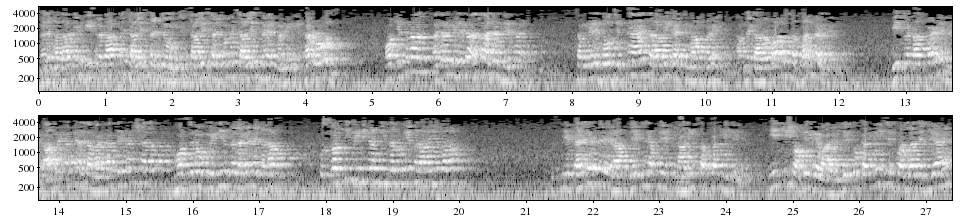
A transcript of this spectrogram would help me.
میں نے بتا دیا، بیس رکعت میں چالیس سجے ہوں گے۔ چالیس سجوں میں چالیس محل بنیں گے ہر روز۔ اور کتنا اجر ملے گا، اللہ اجر دیتا ہے۔ سب میرے دوست جتنے آئے تراوی کا اہتمام کریں۔ اپنے کاروبار اس کا بند کر دیں۔ بیس رکعت پڑھے پھر کام میں کرتے ہیں، اللہ برکت دے گا ان شاء اللہ بہت سے لوگ میٹنگ پہ لگے ہیں، جناب۔ اس وقت کی میٹنگ کرنی ضروری ہے تراوی کے دوران؟ اس لیے پہلے سے آپ دیکھ لیں اپنے پلاننگ سب کر لیجیے عید کی شاپنگ کے بارے میں۔ جن کو کرنی ہے جن کو اللہ نے دیا ہے،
